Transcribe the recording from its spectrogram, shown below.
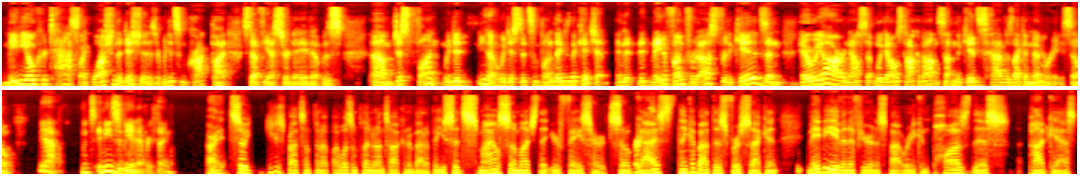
mediocre tasks like washing the dishes, or we did some crock pot stuff yesterday that was um, just fun. We did, you know, we just did some fun things in the kitchen and it, it made it fun for us, for the kids. And here we are now, something we can always talk about and something the kids have as like a memory. So yeah, it needs to be in everything. All right. So you just brought something up. I wasn't planning on talking about it, but you said smile so much that your face hurts. So, hurts. guys, think about this for a second. Maybe even if you're in a spot where you can pause this podcast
